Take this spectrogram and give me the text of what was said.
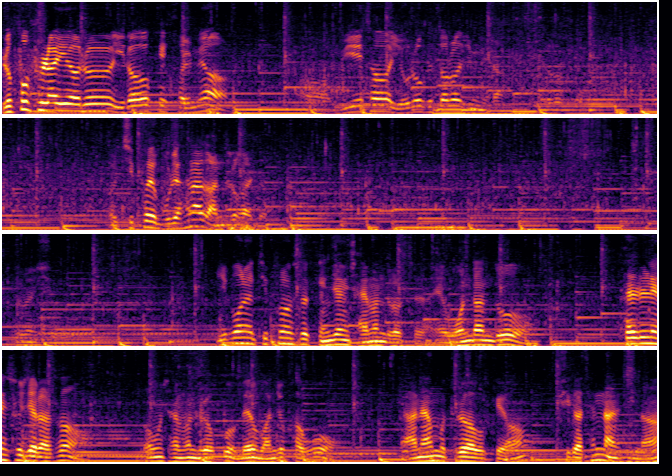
루프 플라이어를 이렇게 걸면 어, 위에서 이렇게 떨어집니다. 이렇게. 어, 지퍼에 물이 하나도 안 들어가죠. 이런 식으로. 이번에 디프노스 굉장히 잘 만들었어요. 예, 원단도 테를린 소재라서 너무 잘 만들었고 매우 만족하고 안에 한번 들어가 볼게요. 비가 샜나 안 샜나.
